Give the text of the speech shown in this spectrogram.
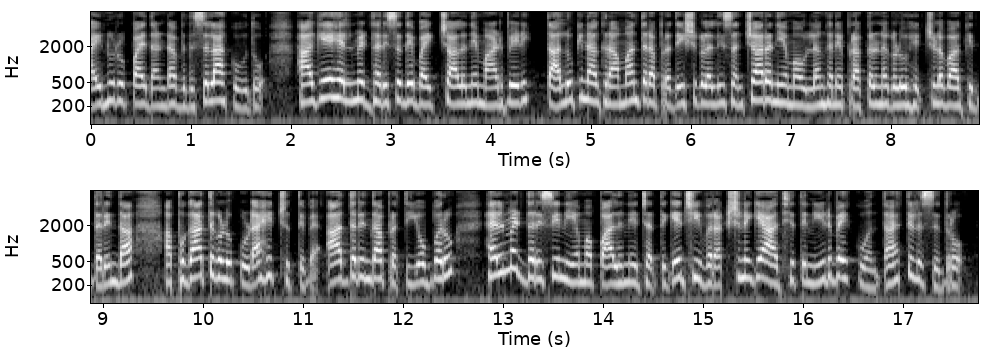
ಐನೂರು ರೂಪಾಯಿ ದಂಡ ವಿಧಿಸಲಾಗುವುದು. ಹಾಗೆಯೇ ಹೆಲ್ಮೆಟ್ ಧರಿಸದೆ ಬೈಕ್ ಚಾಲನೆ ಮಾಡಬೇಡಿ. ತಾಲೂಕಿನ ಗ್ರಾಮಾಂತರ ಪ್ರದೇಶಗಳಲ್ಲಿ ಸಂಚಾರ ನಿಯಮ ಉಲ್ಲಂಘನೆ ಪ್ರಕರಣಗಳು ಹೆಚ್ಚಳವಾಗಿದ್ದರಿಂದ ಅಪಘಾತಗಳು ಕೂಡ ಹೆಚ್ಚುತ್ತಿವೆ. ಆದ್ದರಿಂದ ಪ್ರತಿಯೊಬ್ಬರು ಹೆಲ್ಮೆಟ್ ಧರಿಸಿ ನಿಯಮ ಪಾಲನೆ ಜತೆಗೆ ಜೀವ ರಕ್ಷಣೆಗೆ ಆದ್ಯತೆ ನೀಡಬೇಕು ಅಂತ ತಿಳಿಸಿದರು.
